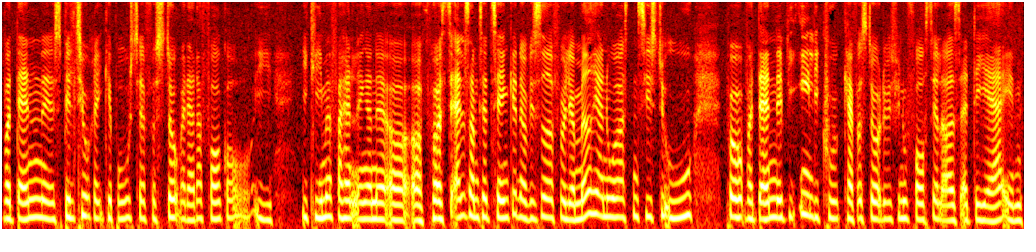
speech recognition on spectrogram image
hvordan øh, spilteori kan bruges til at forstå, hvad der, er, der foregår i i klimaforhandlingerne, og, og få os alle sammen til at tænke, når vi sidder og følger med her nu også den sidste uge, på hvordan øh, vi egentlig kunne, kan forstå det, hvis vi nu forestiller os, at det er en,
